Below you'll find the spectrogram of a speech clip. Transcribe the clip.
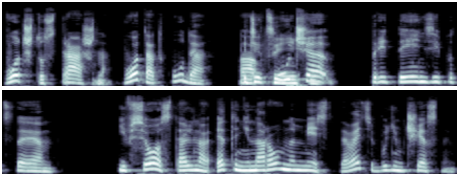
Вот что страшно. Вот откуда а, Эти циники. куча претензий пациента и все остальное. Это не на ровном месте. Давайте будем честными.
